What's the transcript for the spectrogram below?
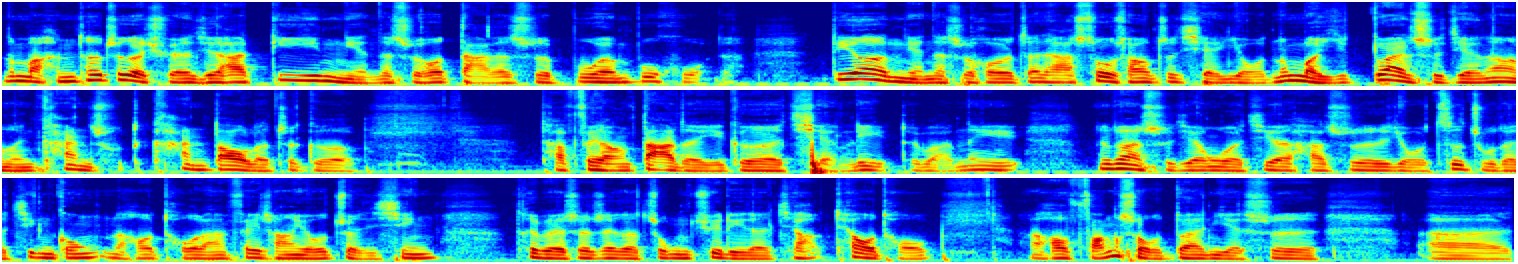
那么亨特这个球员，其实他第一年的时候打的是不温不火的，第二年的时候，在他受伤之前，有那么一段时间让人看出看到了这个。他非常大的一个潜力，对吧？那那段时间，我记得他是有自主的进攻，然后投篮非常有准心，特别是这个中距离的跳跳投，然后防守端也是，呃，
